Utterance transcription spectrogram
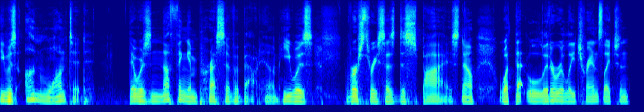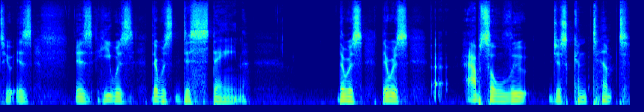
He was unwanted. There was nothing impressive about him. He was verse 3 says despised. Now what that literally translates into is is he was there was disdain. There was there was uh, absolute just contempt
